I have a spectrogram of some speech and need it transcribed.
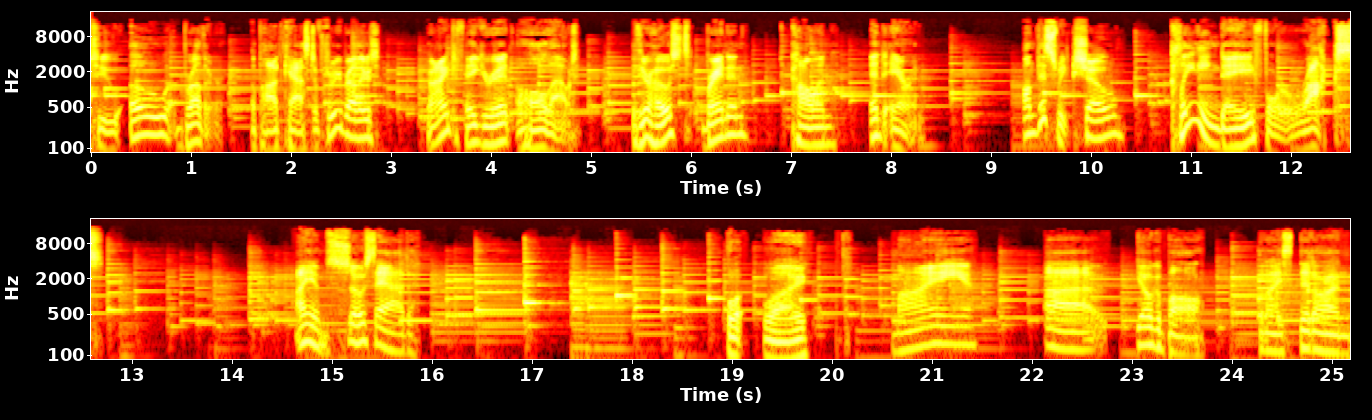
to Oh Brother, a podcast of three brothers trying to figure it all out. With your hosts, Brandon, Colin, and Aaron. On this week's show, cleaning day for rocks. I am so sad. Wh- why? My uh, yoga ball that I sit on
